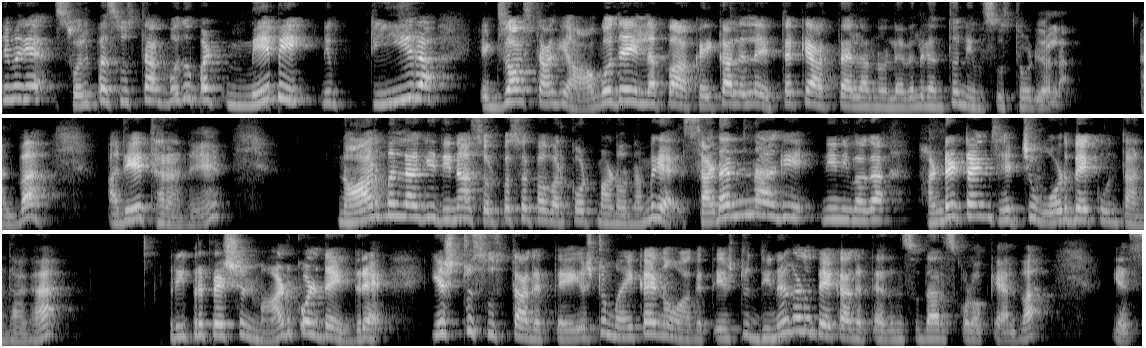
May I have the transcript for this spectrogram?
ನಿಮಗೆ ಸ್ವಲ್ಪ ಸುಸ್ತಾಗ್ಬೋದು ಬಟ್ ಮೇ ಬಿ ನೀವು ತೀರಾ ಎಕ್ಸಾಸ್ಟ್ ಆಗಿ ಆಗೋದೇ ಇಲ್ಲಪ್ಪ, ಕೈಕಾಲೆಲ್ಲ ಎತ್ತಕ್ಕೆ ಆಗ್ತಾ ಇಲ್ಲ ಅನ್ನೋ ಲೆವೆಲ್ಗಂತೂ ನೀವು ಸುಸ್ತು ಹೊಡೆಯೋಲ್ಲ, ಅಲ್ವಾ? ಅದೇ ಥರನೇ ನಾರ್ಮಲ್ ಆಗಿ ದಿನ ಸ್ವಲ್ಪ ಸ್ವಲ್ಪ ವರ್ಕೌಟ್ ಮಾಡೋ ನಮಗೆ ಸಡನ್ನಾಗಿ ನೀನು ಇವಾಗ ಹಂಡ್ರೆಡ್ ಟೈಮ್ಸ್ ಹೆಚ್ಚು ಓಡಬೇಕು ಅಂತ ಅಂದಾಗ ಪ್ರೀ ಪ್ರಿಪ್ರೇಷನ್ ಮಾಡ್ಕೊಳ್ದೇ ಇದ್ದರೆ ಎಷ್ಟು ಸುಸ್ತಾಗುತ್ತೆ, ಎಷ್ಟು ಮೈಕೈ ನೋವಾಗುತ್ತೆ, ಎಷ್ಟು ದಿನಗಳು ಬೇಕಾಗುತ್ತೆ ಅದನ್ನು ಸುಧಾರಿಸ್ಕೊಳ್ಳೋಕೆ ಅಲ್ವಾ? ಎಸ್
